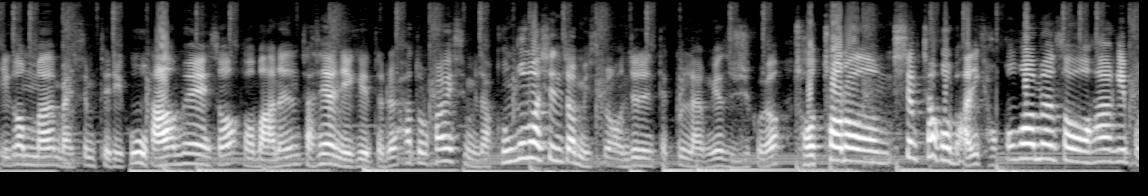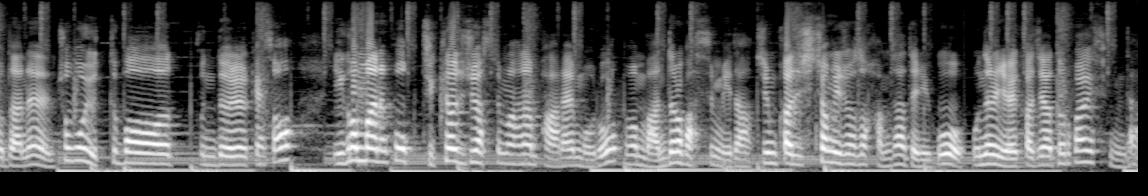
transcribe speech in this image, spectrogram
이것만 말씀드리고 다음 회에서 더 많은 자세한 얘기들을 하도록 하겠습니다. 궁금하신 점 있으면 언제든 댓글 남겨주시고요. 저처럼 시행착오를 많이 겪어가면서 하기보다는 초보 유튜버 분들께서 이것만은 꼭 지켜주셨으면 하는 바람으로 한번 만들어 봤습니다. 지금까지 시청해주셔서 감사드리고 오늘은 여기까지 하도록 하겠습니다.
